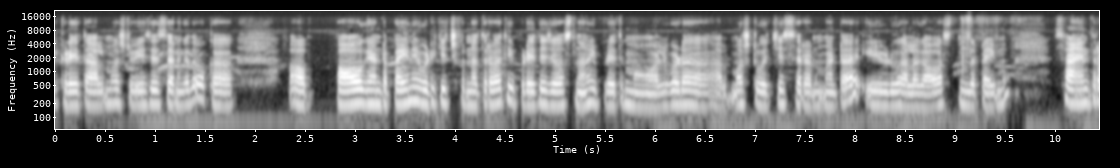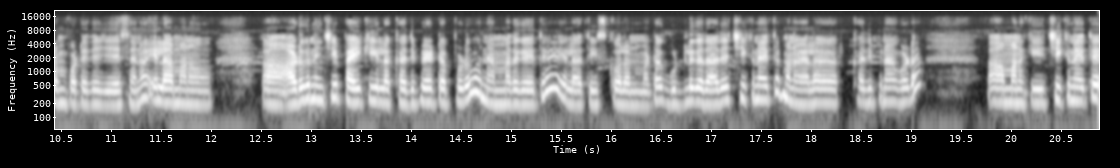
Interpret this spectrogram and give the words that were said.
ఇక్కడైతే ఆల్మోస్ట్ వేసేసాను కదా ఒక పావు గంట పైన ఉడికించుకున్న తర్వాత ఇప్పుడైతే చూస్తున్నాను. ఇప్పుడైతే మా వాళ్ళు కూడా ఆల్మోస్ట్ వచ్చేసారనమాట ఏడు అలాగా వస్తుంది టైము. సాయంత్రం పూట అయితే చేశాను. ఇలా మనం అడుగు నుంచి పైకి ఇలా కదిపేటప్పుడు నెమ్మదిగా అయితే ఇలా తీసుకోవాలన్నమాట. గుడ్లు కదా అదే చికెన్ అయితే మనం ఎలా కదిపినా కూడా మనకి చికెన్ అయితే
